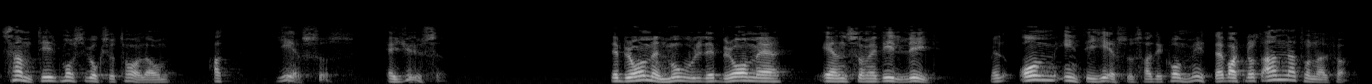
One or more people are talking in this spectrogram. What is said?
samtidigt måste vi också tala om att Jesus är ljuset. Det är bra med en mor, det är bra med en som är villig. Men om inte Jesus hade kommit det hade varit något annat hon hade fött.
